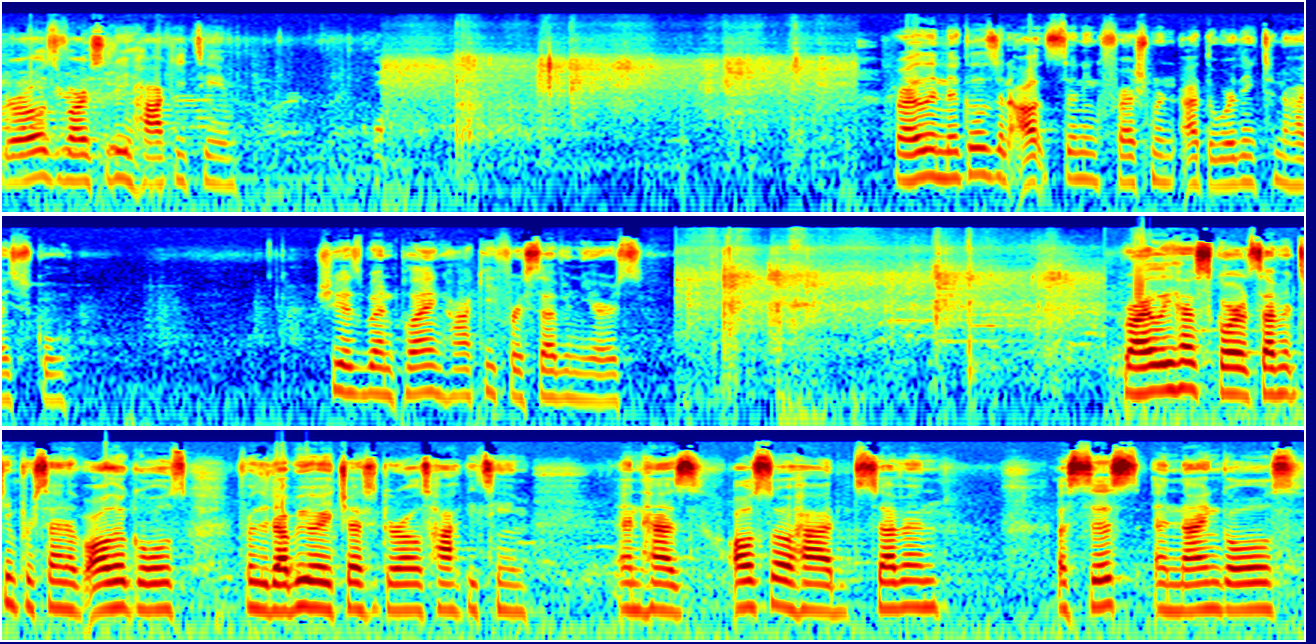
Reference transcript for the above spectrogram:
girls varsity hockey team. Riley Nickel is an outstanding freshman at the Worthington High School. She has been playing hockey for seven years. Riley has scored 17% of all the goals for the WHS girls hockey team and has also had seven assists and nine goals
